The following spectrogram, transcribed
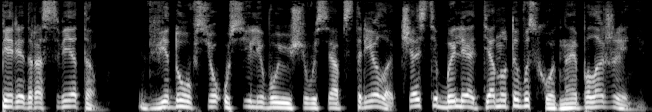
Перед рассветом, ввиду все усиливающегося обстрела, части были оттянуты в исходное положение.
